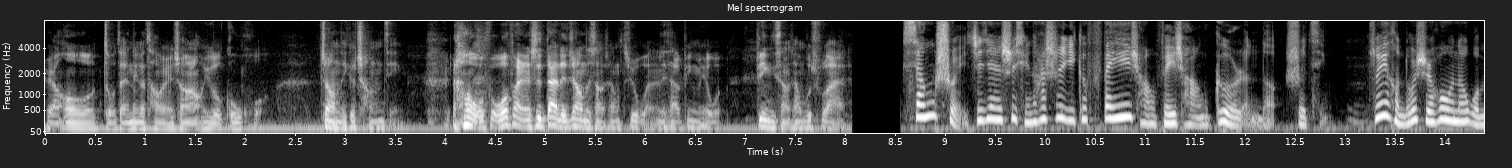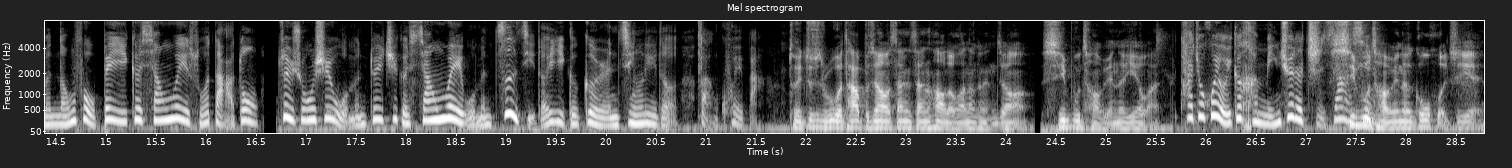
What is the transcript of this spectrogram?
然后走在那个草原上，然后有篝火这样的一个场景。然后我我反正是带着这样的想象去闻了一下，并没有并想象不出来。香水这件事情，它是一个非常非常个人的事情，所以很多时候呢，我们能否被一个香味所打动，最终是我们对这个香味我们自己的一个个人经历的反馈吧。对，就是如果它不叫三十三号的话，那可能叫西部草原的夜晚，它就会有一个很明确的指向性。西部草原的篝火之夜。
